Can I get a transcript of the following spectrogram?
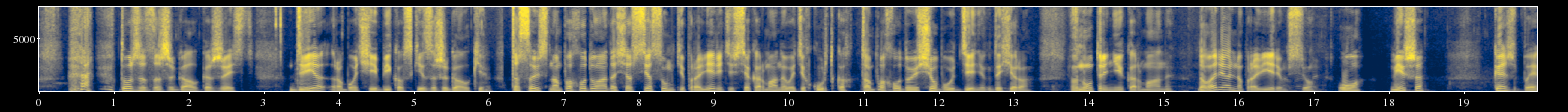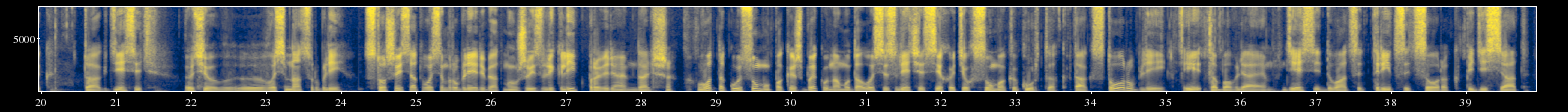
Тоже зажигалка, жесть. Две рабочие биковские зажигалки. Да слышь, нам походу надо сейчас все сумки проверить и все карманы в этих куртках. Там походу еще будет денег до хера. Внутренние карманы. Давай реально проверим все. О, Миша, кэшбэк. Так, 10, э, чё, э, 18 рублей. 168 рублей, ребят, мы уже извлекли. Проверяем дальше. Вот такую сумму по кэшбэку нам удалось извлечь из всех этих сумок и курток. Так, 100 рублей. И добавляем 10, 20, 30, 40, 50,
